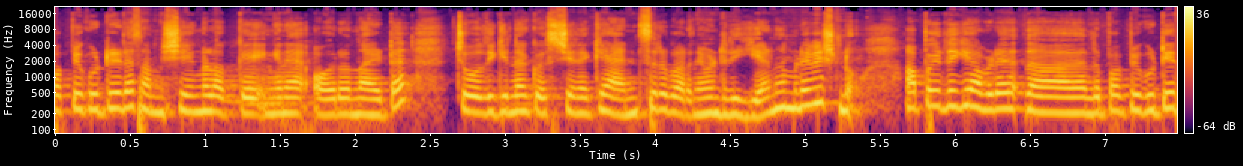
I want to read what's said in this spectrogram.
പപ്പിക്കുട്ടിയുടെ സംശയങ്ങളൊക്കെ ഇങ്ങനെ ഓരോന്നായിട്ട് ചോദിക്കുന്ന ക്വസ്റ്റ്യനൊക്കെ ആൻസർ പറഞ്ഞുകൊണ്ടിരിക്കുകയാണ് നമ്മുടെ വിഷ്ണു. അപ്പോഴത്തേക്കും അവിടെ പപ്പിക്കുട്ടിയെ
